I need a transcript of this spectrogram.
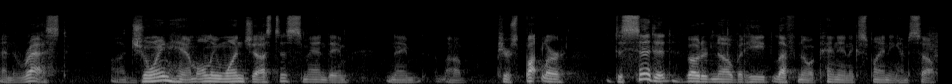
and the rest, uh, join him. Only one justice, a man named, named uh, Pierce Butler, dissented, voted no, but he left no opinion explaining himself.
